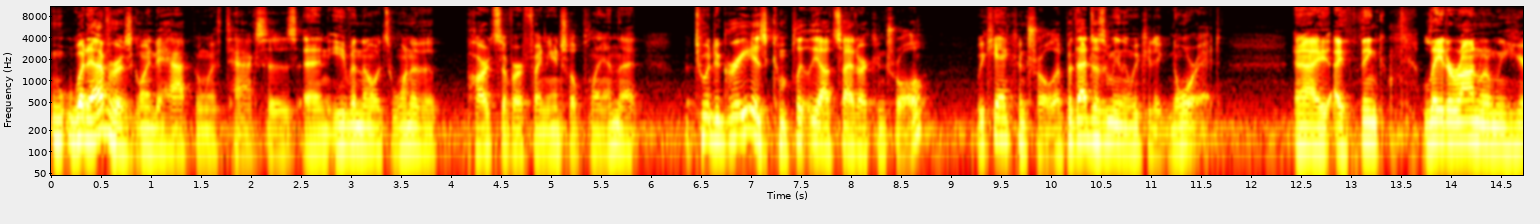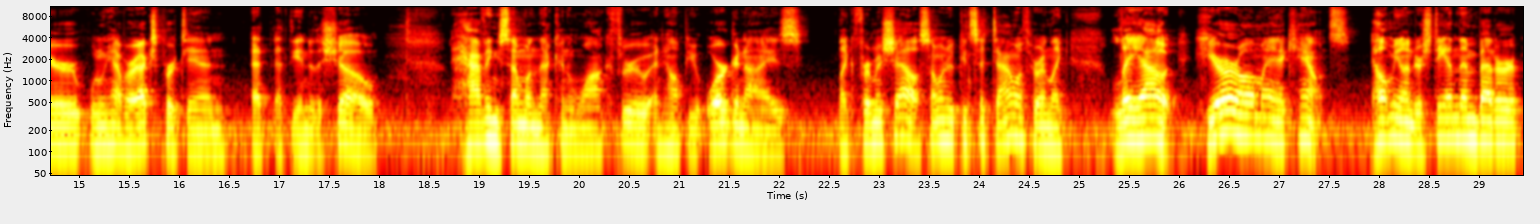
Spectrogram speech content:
Whatever is going to happen with taxes, and even though it's one of the parts of our financial plan that, to a degree, is completely outside our control, we can't control it. But that doesn't mean that we can ignore it. And I, I think later on when we hear when we have our expert in at, at the end of the show, having someone that can walk through and help you organize like for Michelle, someone who can sit down with her and like lay out, here are all my accounts. Help me understand them better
